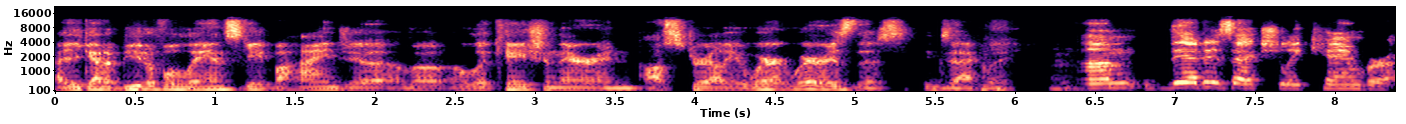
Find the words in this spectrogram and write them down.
Uh, you got a beautiful landscape behind you of a, a location there in Australia. Where where is this exactly? Um, that is actually Canberra.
